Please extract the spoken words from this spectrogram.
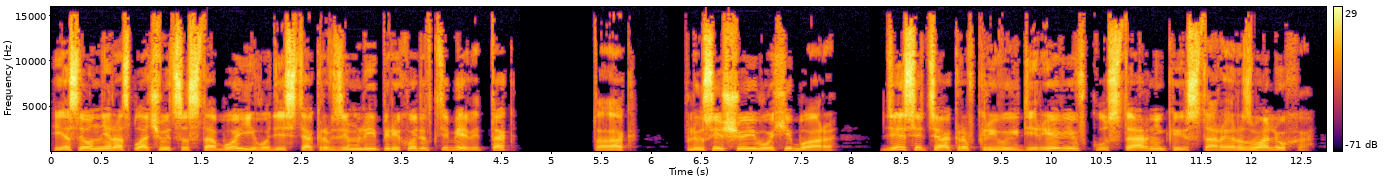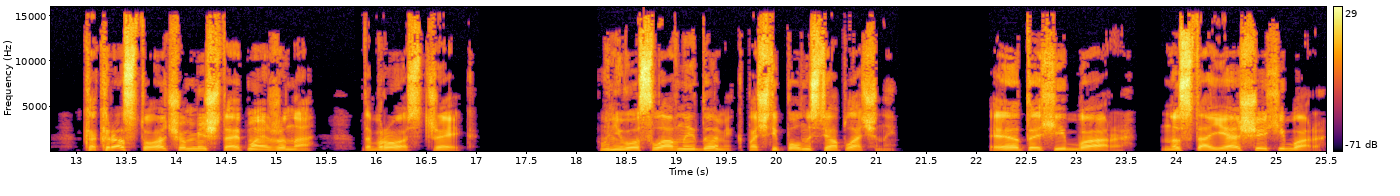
Если он не расплачивается с тобой, его десять акров земли переходят к тебе, ведь так? Так. Плюс еще его хибара. Десять акров кривых деревьев, кустарника и старая развалюха. Как раз то, о чем мечтает моя жена. Да брось, Джейк. У него славный домик, почти полностью оплаченный. Это хибара. Настоящая хибара.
